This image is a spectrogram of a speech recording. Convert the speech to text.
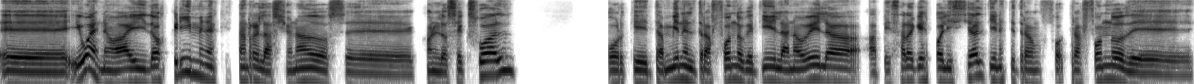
Eh, y bueno, hay dos crímenes que están relacionados eh, con lo sexual, porque también el trasfondo que tiene la novela, a pesar de que es policial, tiene este trasfondo de,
